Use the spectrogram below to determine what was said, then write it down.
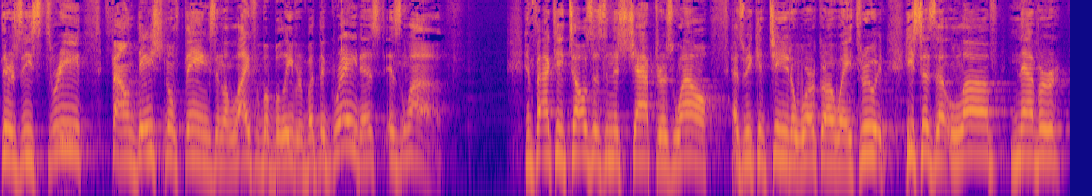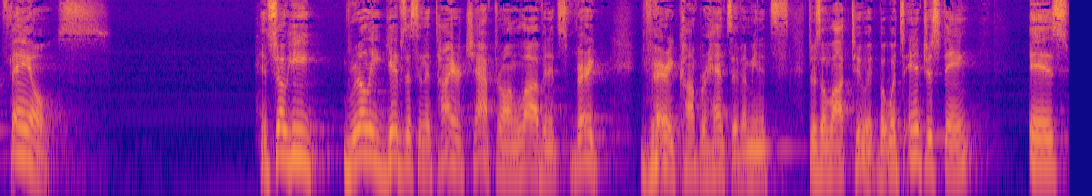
there's these three foundational things in the life of a believer, but the greatest is love. In fact, he tells us in this chapter as well, as we continue to work our way through it, he says that love never fails. And so he really gives us an entire chapter on love, and it's very, very comprehensive. I mean, it's, there's a lot to it. But what's interesting is,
